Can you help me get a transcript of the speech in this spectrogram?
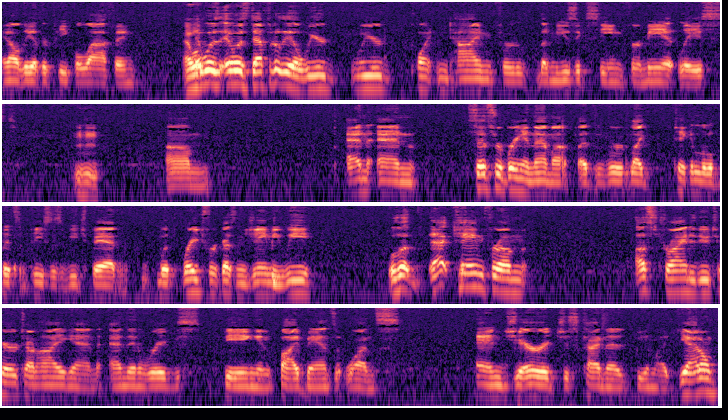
and all the other people laughing. I It was it was definitely a weird weird point in time for the music scene for me at least. Mhm. Um, and and since we're bringing them up, we're like taking little bits and pieces of each band. With Rage for Cousin Jamie, we well that, came from us trying to do Terrortown High again, and then Riggs being in five bands at once, and Jared just kind of being like, "Yeah, I don't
